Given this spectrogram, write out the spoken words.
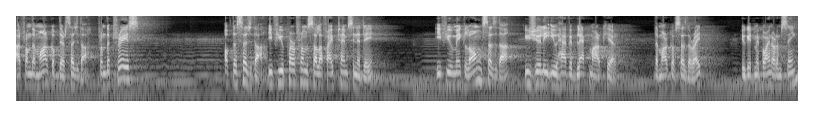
are from the mark of their sajda, from the trace of the sajda. If you perform salah five times in a day, if you make long sajda, usually you have a black mark here, the mark of sajda, right? You get my point, what I'm saying?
